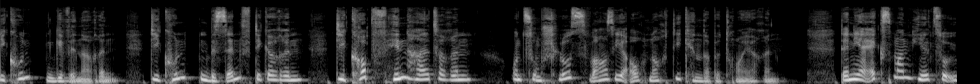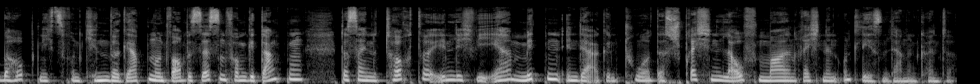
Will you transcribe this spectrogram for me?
die Kundengewinnerin, die Kundenbesänftigerin, die Kopfhinhalterin und zum Schluss war sie auch noch die Kinderbetreuerin. Denn ihr Ex-Mann hielt so überhaupt nichts von Kindergärten und war besessen vom Gedanken, dass seine Tochter ähnlich wie er mitten in der Agentur das Sprechen, Laufen, Malen, Rechnen und Lesen lernen könnte.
